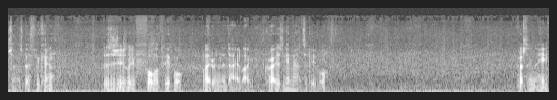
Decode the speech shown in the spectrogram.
Show as best we can this is usually full of people later in the day, like crazy amounts of people. Especially in the heat,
